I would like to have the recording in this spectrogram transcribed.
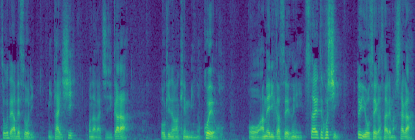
そこで安倍総理に対し、尾長知事から沖縄県民の声をアメリカ政府に伝えてほしいという要請がされましたが、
